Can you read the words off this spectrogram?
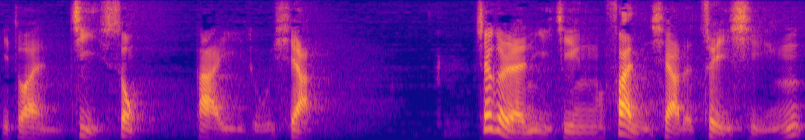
一段寄送，大意如下：这个人已经犯下了罪行，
